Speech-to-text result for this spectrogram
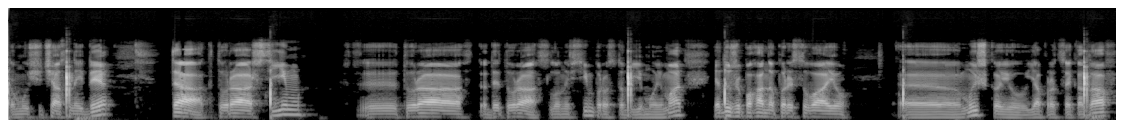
тому що час не йде. Так, тура H7. е, Тура, де тура? Слон F7, просто б'ємо і мат. Я дуже погано пересуваю е, мишкою, я про це казав.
